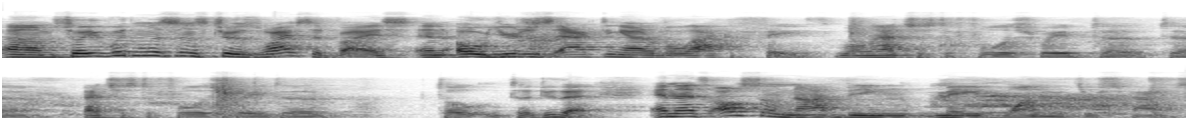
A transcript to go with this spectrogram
um, so he wouldn't listen to his wife's advice, and oh, you're just acting out of a lack of faith. Well, that's just a foolish way to, to that's just a foolish way to to, to do that. And that's also not being made one with your spouse.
